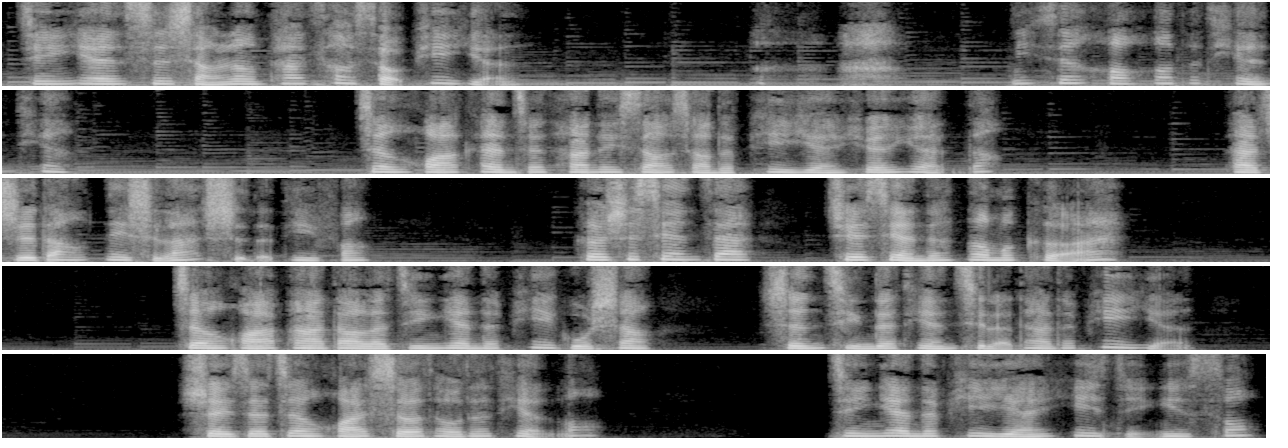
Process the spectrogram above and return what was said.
金燕是想让他操小屁眼。你先好好的舔舔。振华看着他那小小的屁眼，圆圆的，他知道那是拉屎的地方，可是现在却显得那么可爱。振华爬到了金燕的屁股上，深情地舔起了她的屁眼。随着振华舌头的舔弄，金燕的屁眼一紧一松，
